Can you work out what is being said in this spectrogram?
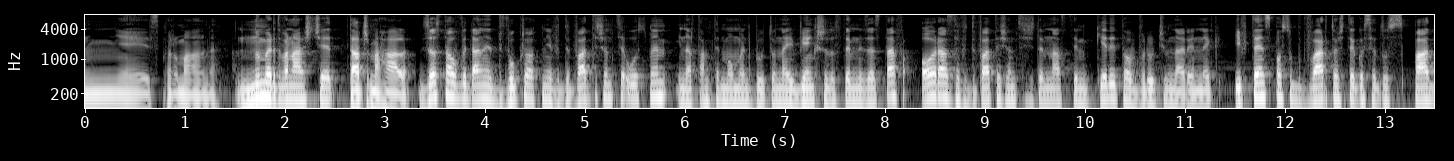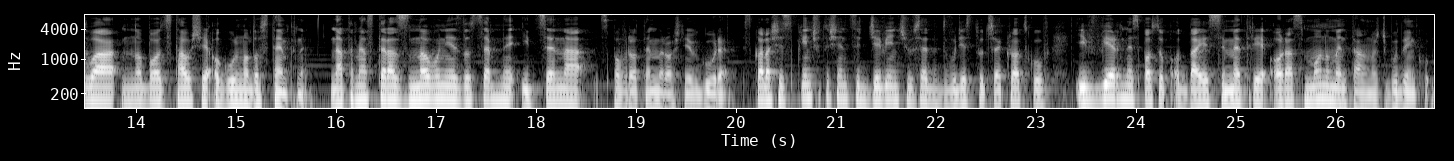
nie jest normalne. Numer 12 Taj Mahal. Został wydany dwukrotnie w 2008 i na tamten moment był to największy dostępny zestaw oraz w 2017, kiedy to wrócił na rynek i w ten sposób wartość tego setu spadła, no bo stał się ogólnodostępny. Natomiast teraz znowu nie jest dostępny i cena z powrotem rośnie w górę. Składa się z 5923 klocków i w wierny sposób oddaje symetrię oraz monumentalność budynku.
